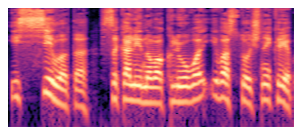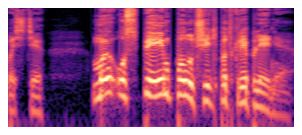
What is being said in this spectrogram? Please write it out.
«Из сила-то Соколиного клюва и Восточной крепости. Мы успеем получить подкрепление».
